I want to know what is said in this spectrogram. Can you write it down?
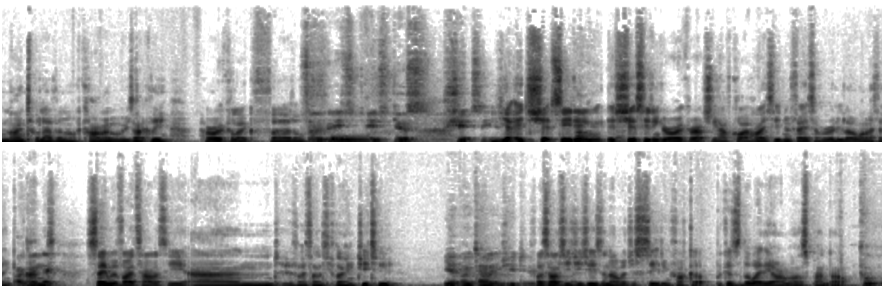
nine to eleven. I can't remember exactly. Heroic are like third or So fourth. it's, it's just shit season. yeah, it's shit seeding. Okay. It's shit seeding. Heroic actually have quite a high seed, and FaZe have a really low one, I think. Okay, and they- same with Vitality and who Vitality playing G two. yeah, Vitality G2. Vitality G two is another just seeding fuck up because of the way the RMR's panned out. Cool.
